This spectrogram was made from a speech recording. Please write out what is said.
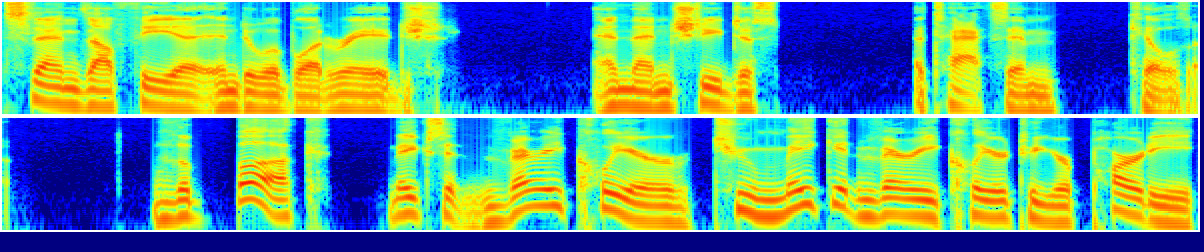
sends Althea into a blood rage, and then she just attacks him, kills him. The book makes it very clear to make it very clear to your party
